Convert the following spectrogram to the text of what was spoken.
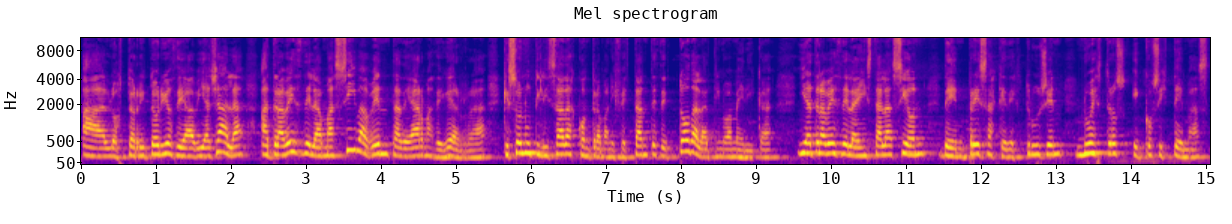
a los territorios de Abiayala a través de la masiva venta de armas de guerra que son utilizadas contra manifestantes de toda Latinoamérica y a través de la instalación de empresas que destruyen nuestros ecosistemas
